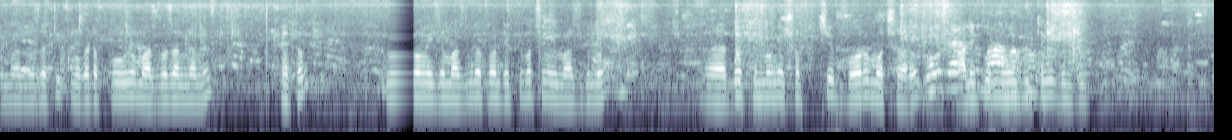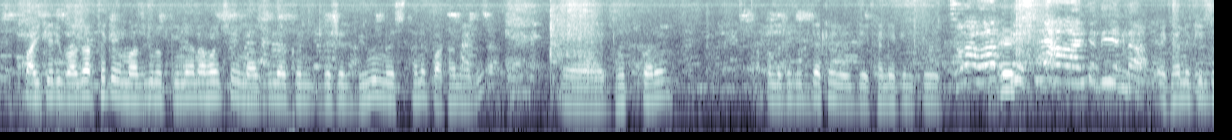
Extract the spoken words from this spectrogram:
এই মাছ বাজারটি কুয়াকাটা পৌর মাছ বাজার নামে খ্যাত। এবং এই যে মাছগুলো আপনারা দেখতে পাচ্ছেন এই মাছগুলো দক্ষিণবঙ্গের সবচেয়ে বড় মৎস্য আড়ত আলিপুর মহিপুর থেকে কিন্তু পাইকারি বাজার থেকে এই মাছগুলো কিনে আনা হয়েছে। এই মাছগুলো এখন দেশের বিভিন্ন স্থানে পাঠানো হবে। ধূপ করে। আপনারা যদি দেখেন এই যে এখানে কিন্তু এখানে কিন্তু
